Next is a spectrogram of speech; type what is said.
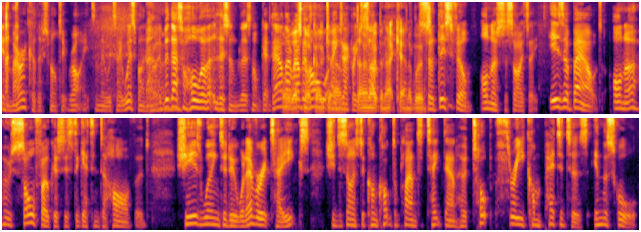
in America they've spelled it right, and they would say we're spelling it right. But that's a whole other. Listen, let's not get down oh, that let's rabbit not hole. go down. Exactly. Don't so, open that can of worms. so this film, Honor Society, is about Honor, whose sole focus is to get into Harvard. She is willing to do whatever it takes. She decides to concoct a plan to take down her top three competitors in the school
